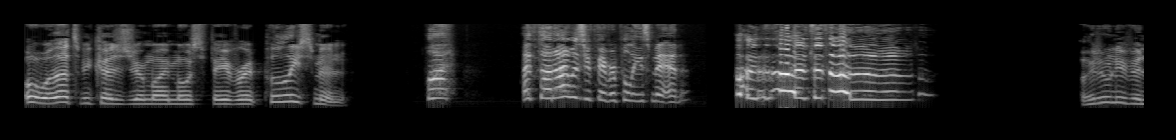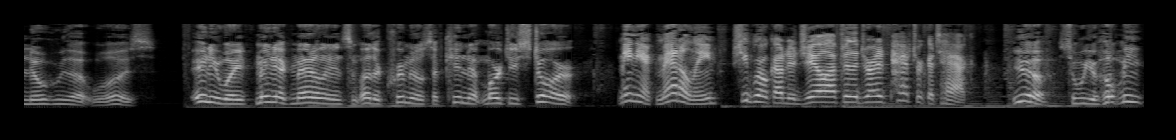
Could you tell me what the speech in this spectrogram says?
Oh, well, that's because you're my most favorite policeman. What? I thought I was your favorite policeman. I don't even know who that was. Anyway, Maniac Madeline and some other criminals have kidnapped Margie Starr. Maniac Madeline? She broke out of jail after the dreaded Patrick attack. Yeah, so will you help me?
